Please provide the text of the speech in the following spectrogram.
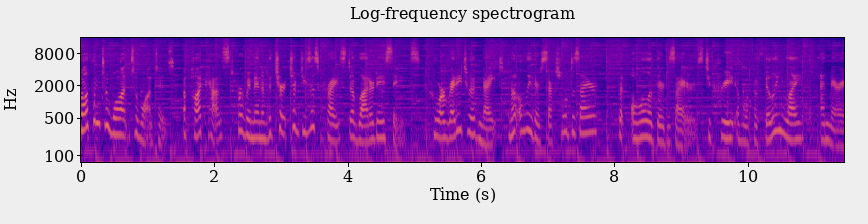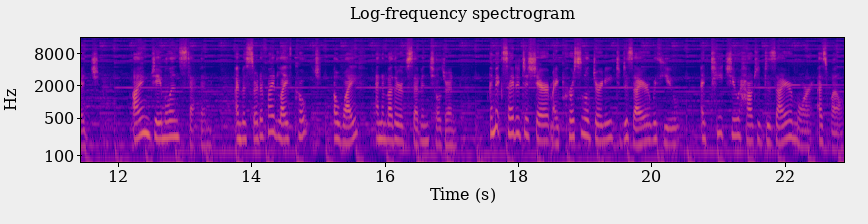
Welcome to Want to Want It, a podcast for women of the Church of Jesus Christ of Latter day Saints who are ready to ignite not only their sexual desire, but all of their desires to create a more fulfilling life and marriage. I'm Jamelyn Stephan. I'm a certified life coach, a wife, and a mother of seven children. I'm excited to share my personal journey to desire with you and teach you how to desire more as well.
